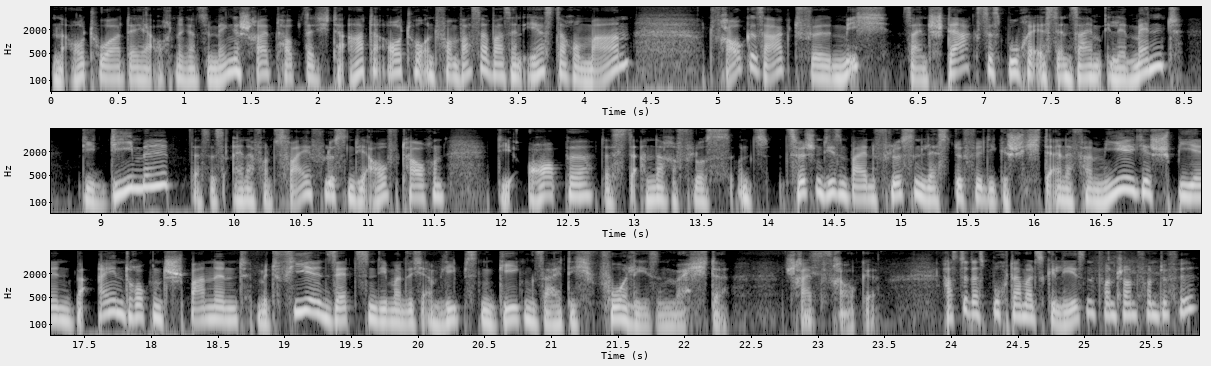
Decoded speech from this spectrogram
ein Autor, der ja auch eine ganze Menge schreibt, hauptsächlich Theaterautor und vom Wasser war sein erster Roman. Und Frauke sagt, für mich sein stärkstes Buch, er ist in seinem Element die Diemel, das ist einer von zwei Flüssen, die auftauchen, die Orpe, das ist der andere Fluss. Und zwischen diesen beiden Flüssen lässt Düffel die Geschichte einer Familie spielen, beeindruckend spannend, mit vielen Sätzen, die man sich am liebsten gegenseitig vorlesen möchte, schreibt Frauke. Hast du das Buch damals gelesen von John von Düffel?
